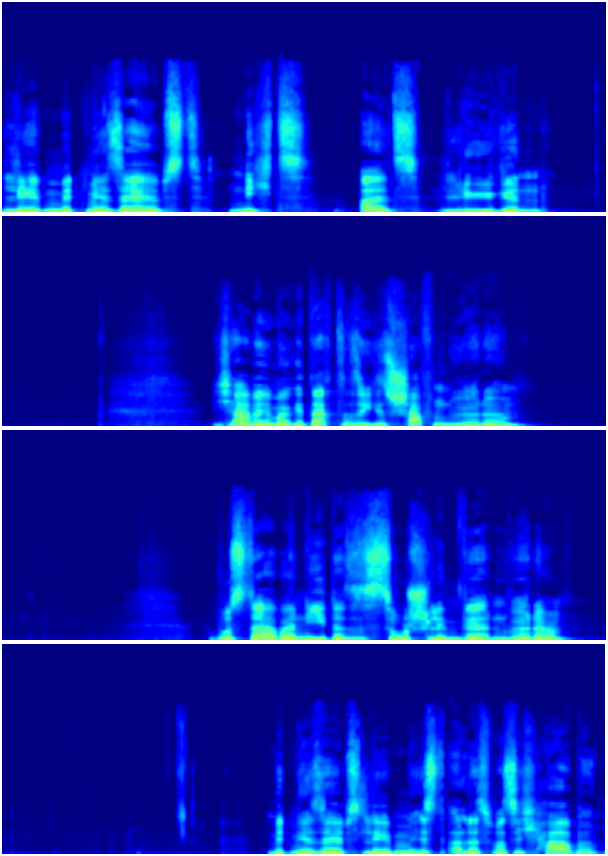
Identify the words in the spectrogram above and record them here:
Leben mit mir selbst nichts als Lügen. Ich habe immer gedacht, dass ich es schaffen würde. Wusste aber nie, dass es so schlimm werden würde. Mit mir selbst leben ist alles, was ich habe.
